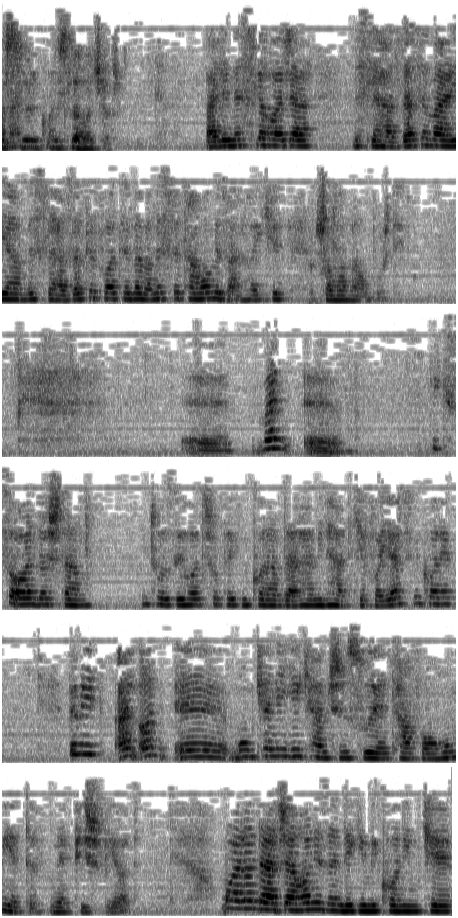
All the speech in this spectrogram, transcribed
مثل, مثل هاجر بله مثل هاجر مثل حضرت مریم مثل حضرت فاطمه و مثل تمام زنهایی که شما نام بردید. من یک سوال داشتم. این توضیحات رو فکر می‌کنم در همین حد کفایت می‌کنه. ببینید الان ممکنه یک همچین سوء تفاهمی پیش بیاد. ما الان در جهانی زندگی می‌کنیم که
